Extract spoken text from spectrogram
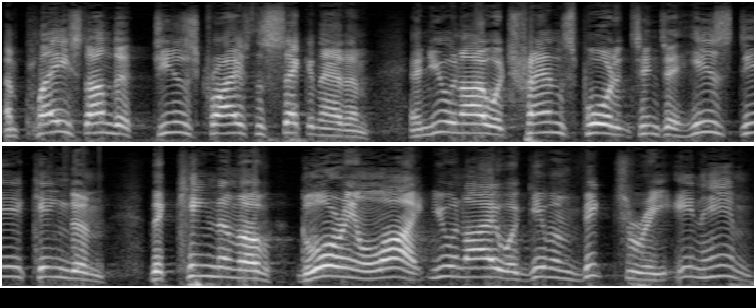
and placed under Jesus Christ, the second Adam. And you and I were transported into his dear kingdom, the kingdom of glory and light. You and I were given victory in him.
